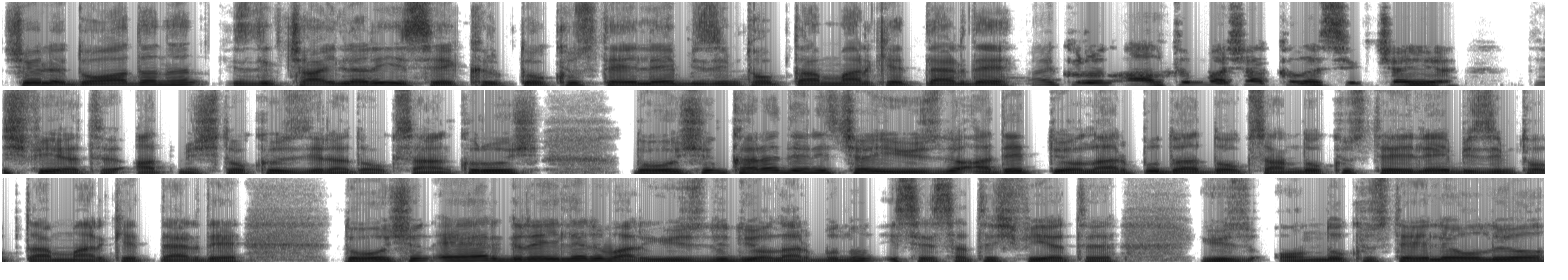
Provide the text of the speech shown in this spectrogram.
Şöyle doğadanın izlik çayları ise 49 TL bizim toptan marketlerde. Çaykur'un Altınbaşak klasik çayı Dış fiyatı 69 lira 90 kuruş. Doğuş'un Karadeniz çayı yüzlü adet diyorlar. Bu da 99 TL bizim toptan marketlerde. Doğuş'un eğer greyleri var yüzlü diyorlar. Bunun ise satış fiyatı 119 TL oluyor.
